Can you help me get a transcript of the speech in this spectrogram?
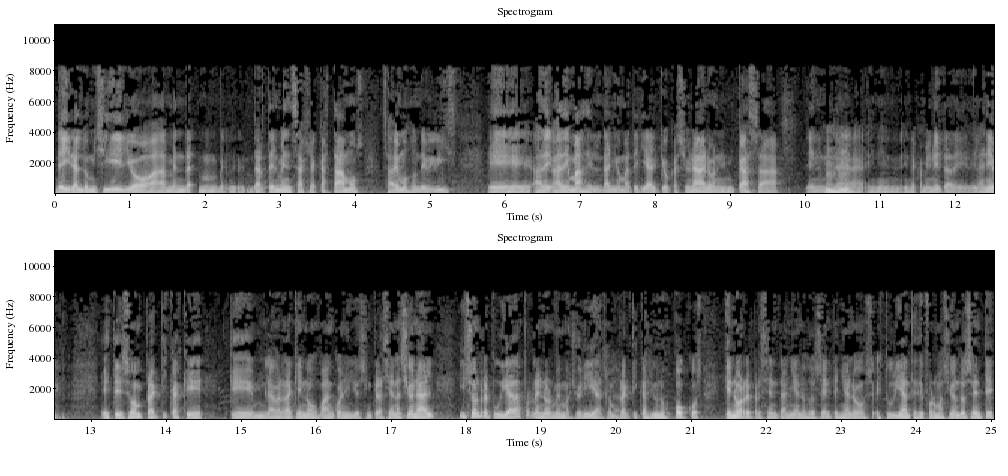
de ir al domicilio, a mm, darte el mensaje, acá estamos, sabemos dónde vivís, eh, además del daño material que ocasionaron en casa, en, la, en, la camioneta de, de la NEP, este, son prácticas que que la verdad que no van con la idiosincrasia nacional y son repudiadas por la enorme mayoría. Son prácticas de unos pocos que no representan ni a los docentes ni a los estudiantes de formación docente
